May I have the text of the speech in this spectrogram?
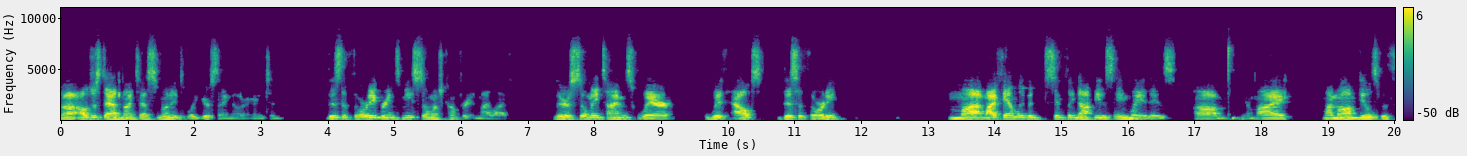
uh, I'll just add my testimony to what you're saying, Elder Harrington this authority brings me so much comfort in my life. There are so many times where without this authority, my my family would simply not be the same way it is. Um, you know, my my mom deals with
